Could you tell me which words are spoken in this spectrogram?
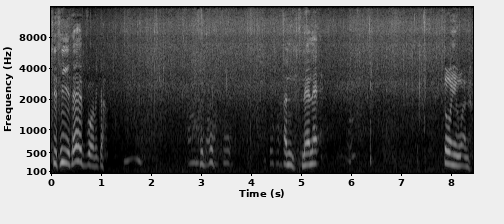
ขี้ที่แท้เห็ดปวกนี่กะอันแหละแหละโตยังวะน่ะ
